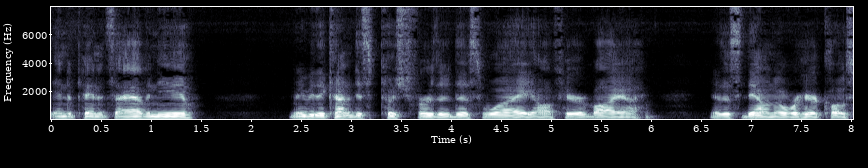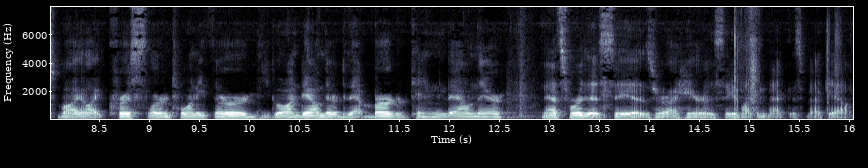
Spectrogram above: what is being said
Independence Avenue. Maybe they kind of just pushed further this way off here by, uh, you know, this down over here close by, like Crysler and 23rd. You go on down there to that Burger King down there. That's where this is right here. Let's see if I can back this back out.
